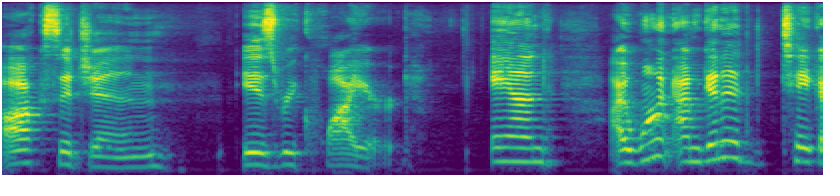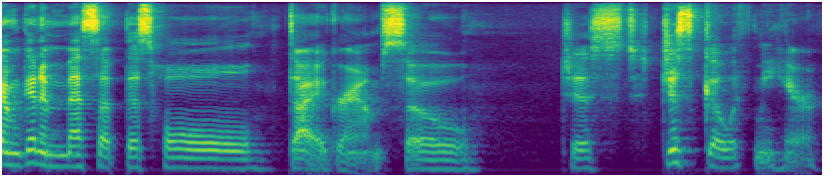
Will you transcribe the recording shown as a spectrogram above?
oxygen is required. And I want, I'm going to take, I'm going to mess up this whole diagram. So just, just go with me here.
